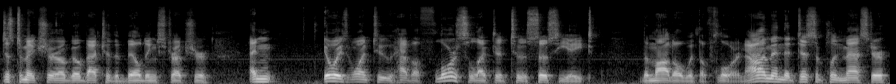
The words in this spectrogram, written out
Just to make sure I'll go back to the building structure. And you always want to have a floor selected to associate the model with the floor. Now I'm in the discipline master.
